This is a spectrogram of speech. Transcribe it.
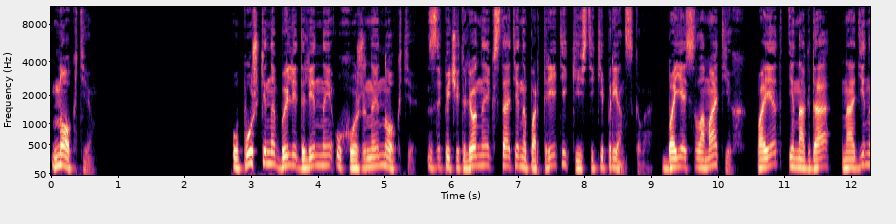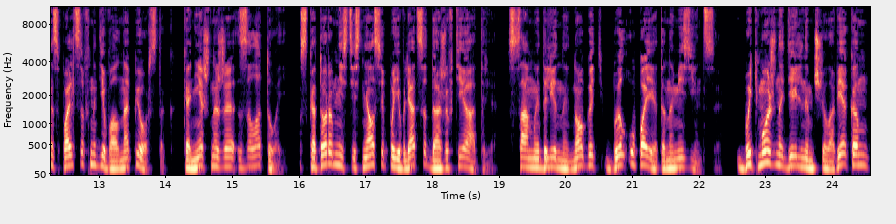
Ногти. У Пушкина были длинные ухоженные ногти, запечатленные, кстати, на портрете кисти Кипренского. Боясь сломать их, поэт иногда на один из пальцев надевал наперсток, конечно же, золотой, с которым не стеснялся появляться даже в театре. Самый длинный ноготь был у поэта на мизинце. Быть можно дельным человеком,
